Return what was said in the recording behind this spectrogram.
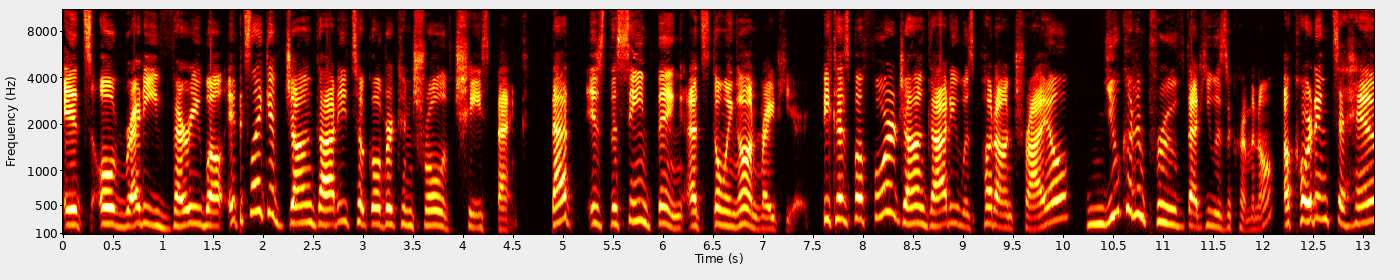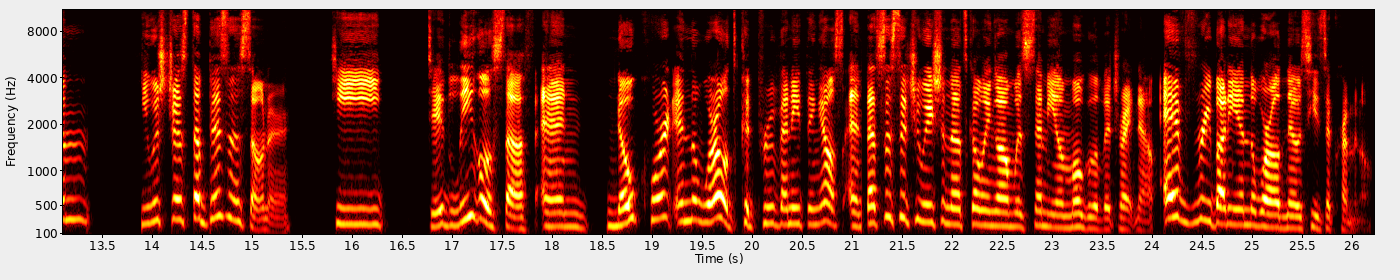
It's already very well. It's like if John Gotti took over control of Chase Bank. That is the same thing that's going on right here. Because before John Gotti was put on trial, you couldn't prove that he was a criminal. According to him, he was just a business owner he did legal stuff and no court in the world could prove anything else. And that's the situation that's going on with Semyon Mogilevich right now. Everybody in the world knows he's a criminal.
